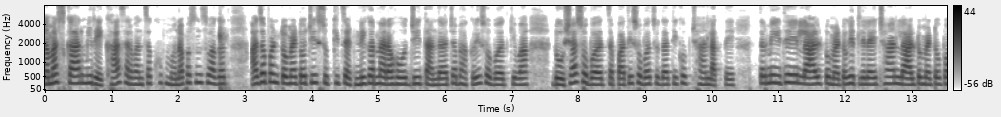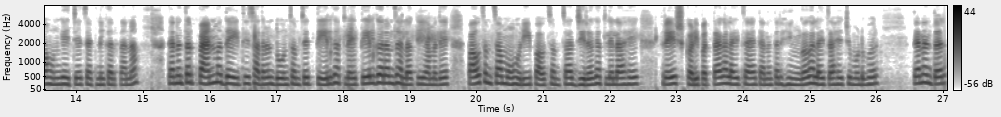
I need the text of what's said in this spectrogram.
नमस्कार मी रेखा. सर्वांचं खूप मनापासून स्वागत. आज आपण टोमॅटोची सुकी चटणी करणार आहोत जी तांदळाच्या भाकरीसोबत किंवा डोशासोबत चपातीसोबतसुद्धा ती खूप छान लागते. तर मी इथे लाल टोमॅटो घेतलेला आहे. छान लाल टोमॅटो पाहून घ्यायचे चटणी करताना. त्यानंतर पॅनमध्ये इथे साधारण दोन चमचे तेल घातले आहे तेल गरम झालं की यामध्ये पाव चमचा मोहरी पाव चमचा जिरं घातलेलं आहे. फ्रेश कढीपत्ता घालायचा आहे. त्यानंतर हिंग घालायचा आहे चिमूटभर. त्यानंतर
